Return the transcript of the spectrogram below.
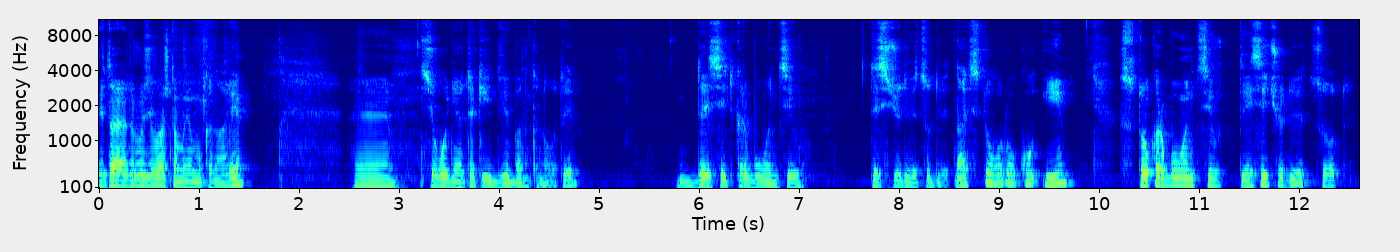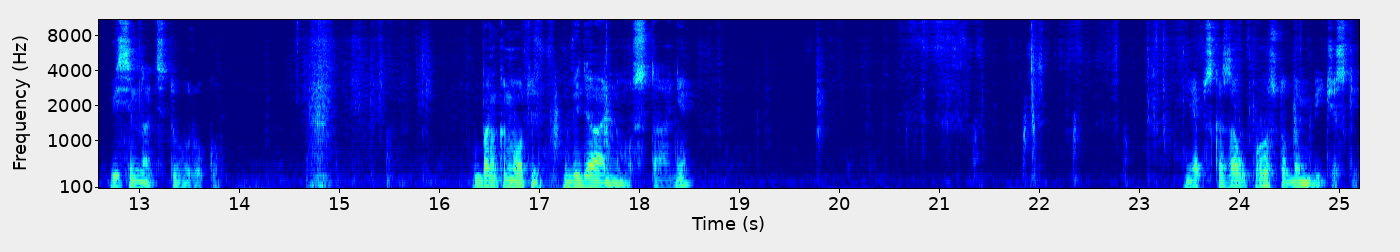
Вітаю, друзі, вас на моєму каналі. Е, Сьогодні отакі дві банкноти. 10 карбованців 1919 року і 100 карбованців 1918 року. Банкноти в ідеальному стані. Я б сказав, просто бомбічні.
